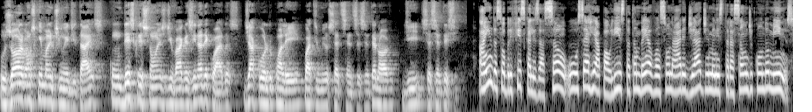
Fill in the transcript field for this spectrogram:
os órgãos que mantinham editais com descrições de vagas inadequadas, de acordo com a Lei 4.769 de 65. Ainda sobre fiscalização, o CRA Paulista também avançou na área de administração de condomínios.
